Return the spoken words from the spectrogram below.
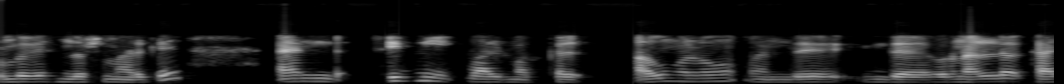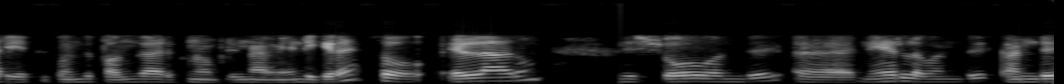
ரொம்பவே சந்தோஷமா இருக்கு. அண்ட் சிட்னி வாழ் மக்கள் அவங்களும் வந்து இந்த ஒரு நல்ல காரியத்துக்கு வந்து பங்கா இருக்கணும் அப்படின்னு நான் வேண்டிக்கிறேன். ஸோ எல்லாரும் இந்த ஷோ வந்து நேரில் வந்து கண்டு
